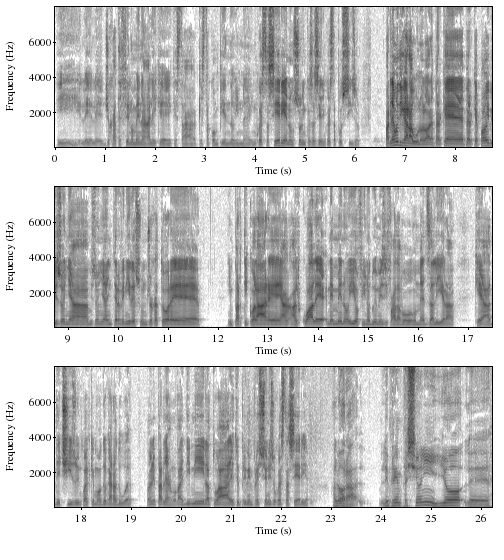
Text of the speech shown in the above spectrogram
i, le, le, giocate fenomenali che, che, sta, che sta, compiendo in, in, questa serie e non solo in questa serie, in questa post-season. Parliamo di gara 1, allora, perché, perché poi bisogna, bisogna, intervenire su un giocatore in particolare a, al quale nemmeno io fino a due mesi fa davo mezza lira che ha deciso in qualche modo gara 2. Poi ne parliamo, vai, dimmi tua, le tue prime impressioni su questa serie. Allora, le prime impressioni io, le...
